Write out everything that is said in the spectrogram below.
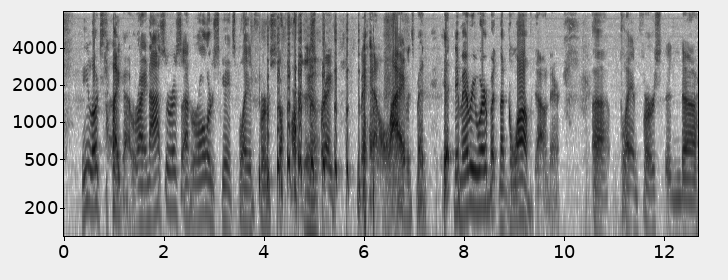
he looks like a rhinoceros on roller skates playing first so far this spring. Man alive, it's been hitting him everywhere but in the glove down there. Uh, playing first and uh,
